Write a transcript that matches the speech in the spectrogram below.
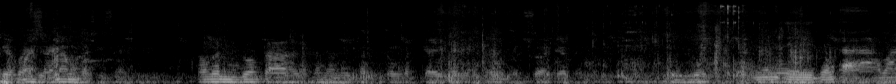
เก็บไว้ใส่น้ำก็สิใส่เอาเงินดวงตาอะไรขนาดนี้ครับตรงปัจจัยเลยสวยครับเงินที่ดวงตาว่า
